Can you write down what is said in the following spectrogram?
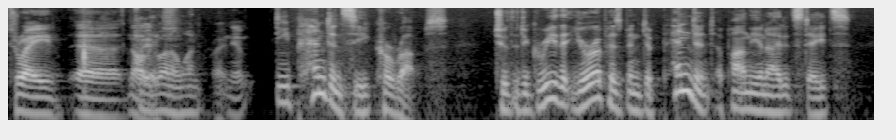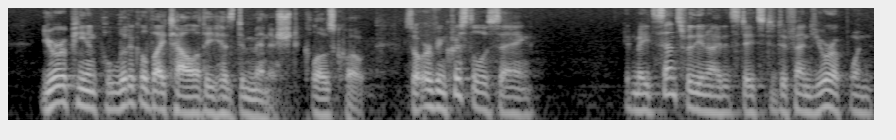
trade uh, knowledge. Trade 101, right. Yep. Dependency corrupts. To the degree that Europe has been dependent upon the United States, European political vitality has diminished, close quote. So Irving Kristol is saying it made sense for the United States to defend Europe when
